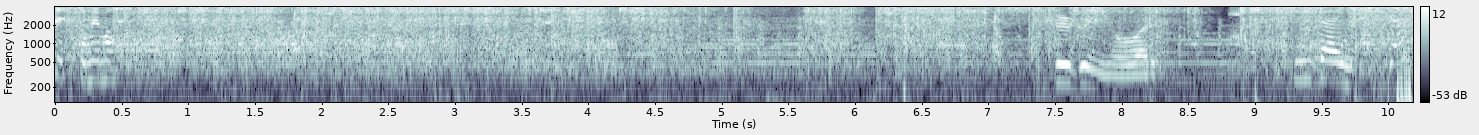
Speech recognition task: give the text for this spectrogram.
で仕留めます。すぐに終わる。機材発射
